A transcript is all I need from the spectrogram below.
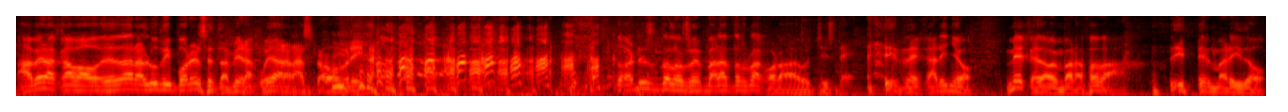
haber acabado de dar a luz y ponerse también a cuidar a la sobrina. Con esto los embarazos me ha acordado de un chiste. Dice, cariño, me he quedado embarazada. Dice el marido,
